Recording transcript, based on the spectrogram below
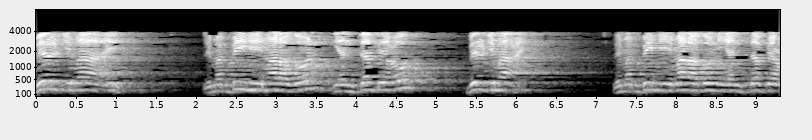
bil jima'i liman bihi maradun yantafi'u bil لمن به مرض ينتفع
